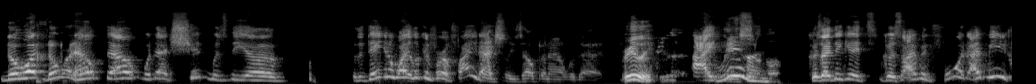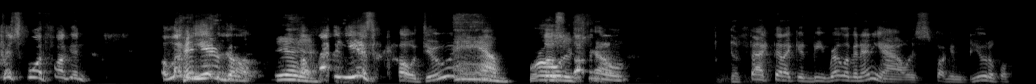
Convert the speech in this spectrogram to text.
no one, no one helped out with that shit was the uh, the Dana White looking for a fight. Actually, is helping out with that. Really? I think Really? so because I think it's because I haven't fought. I mean, Chris Ford, fucking eleven years years ago. Yeah. Eleven years ago, dude. Damn. We're So old as stuff shit. now, the fact that I could be relevant anyhow is fucking beautiful.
